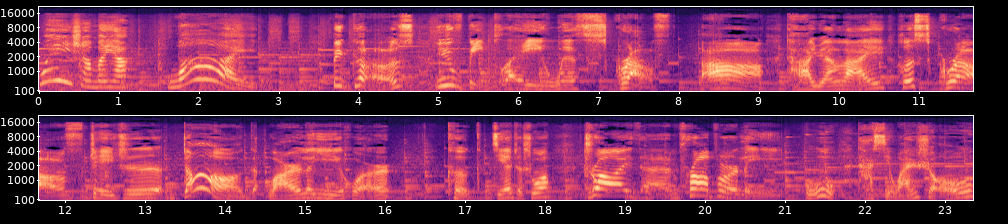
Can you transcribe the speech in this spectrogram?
为什么呀？Why？Because You've been playing with Scruff 啊，他原来和 Scruff 这只 dog 玩了一会儿。Cook 接着说，Dry them properly。哦，他洗完手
